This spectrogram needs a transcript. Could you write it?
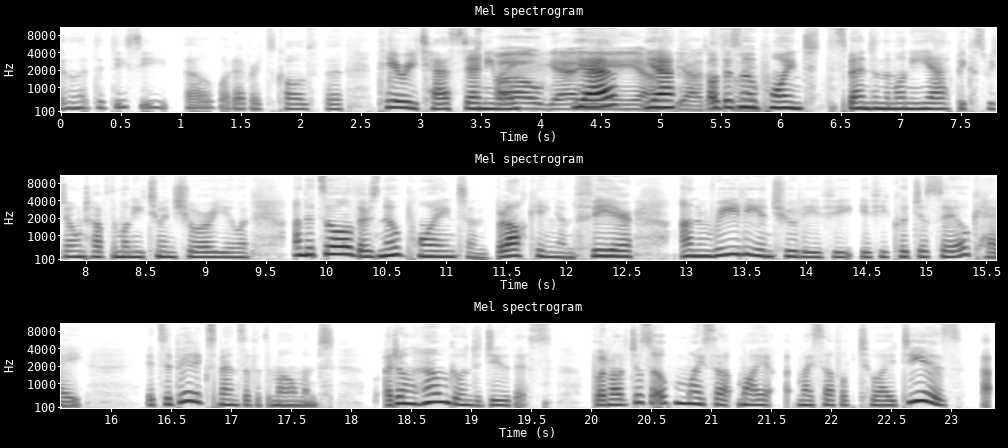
isn't it the DCL, whatever it's called, the theory test anyway. Oh, yeah, yeah, yeah. yeah, yeah. oh, there's no point spending the money yet because we don't have the money to insure you. And, and it's all, there's no point and blocking and fear. And really and truly, if you, if you could just say, okay, it's a bit expensive at the moment. I don't know how I'm going to do this, but I'll just open myself, my, myself up to ideas uh,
